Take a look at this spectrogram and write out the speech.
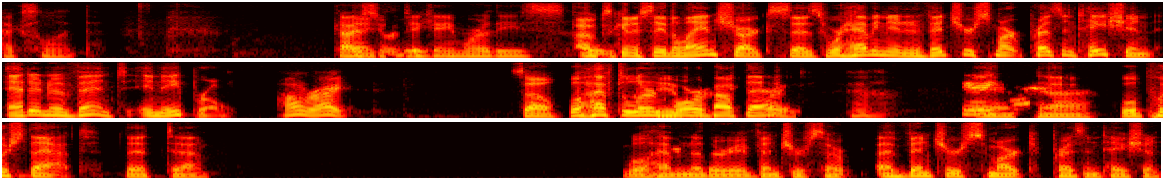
Excellent. Guys, Thank you want to take any more of these? I was going to say the Land Shark says we're having an Adventure Smart presentation at an event in April. All right. So we'll have to learn Yeah, more about that. Great. Yeah. Very and uh, we'll push that. That uh, we'll have another adventure Sar- adventure smart presentation.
